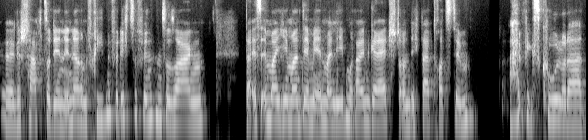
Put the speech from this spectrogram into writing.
äh, geschafft, so den inneren Frieden für dich zu finden, zu sagen, da ist immer jemand, der mir in mein Leben reingrätscht und ich bleibe trotzdem halbwegs cool oder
